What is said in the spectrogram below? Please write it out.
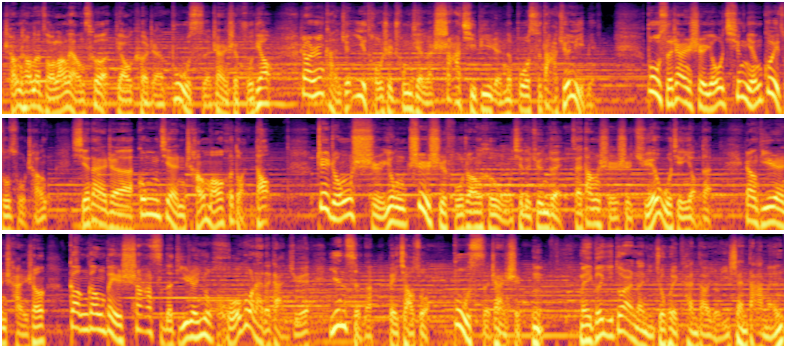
长长的走廊两侧雕刻着不死战士浮雕，让人感觉一头是冲进了杀气逼人的波斯大军里面。不死战士由青年贵族组成，携带着弓箭、长矛和短刀。这种使用制式服装和武器的军队，在当时是绝无仅有的，让敌人产生刚刚被杀死的敌人又活过来的感觉，因此呢，被叫做不死战士。嗯，每隔一段呢，你就会看到有一扇大门，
